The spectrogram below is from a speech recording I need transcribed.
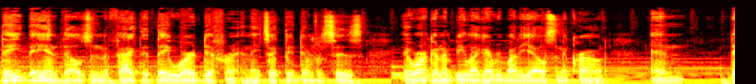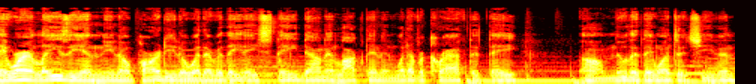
they they indulged in the fact that they were different and they took their differences They weren't gonna be like everybody else in the crowd, and they weren't lazy and you know partied or whatever. They they stayed down and locked in in whatever craft that they um, knew that they wanted to achieve in.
